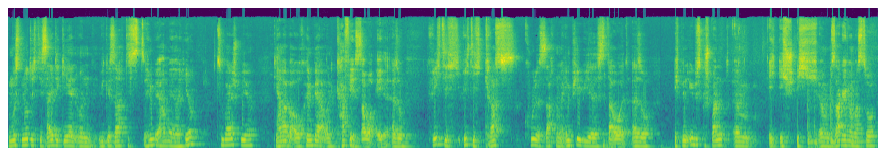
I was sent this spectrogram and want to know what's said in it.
die mussten nur durch die Seite gehen und wie gesagt, das Himbeer haben wir ja hier zum Beispiel. Die haben aber auch Himbeer und Kaffee Sour Ale. Also richtig, richtig krass coole Sachen. Imperial Stout. Also ich bin übelst gespannt. Ähm, ich ich, ich ähm, sage einfach mal so,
